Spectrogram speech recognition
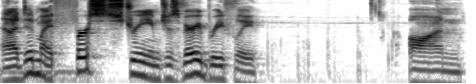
And I did my first stream just very briefly on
